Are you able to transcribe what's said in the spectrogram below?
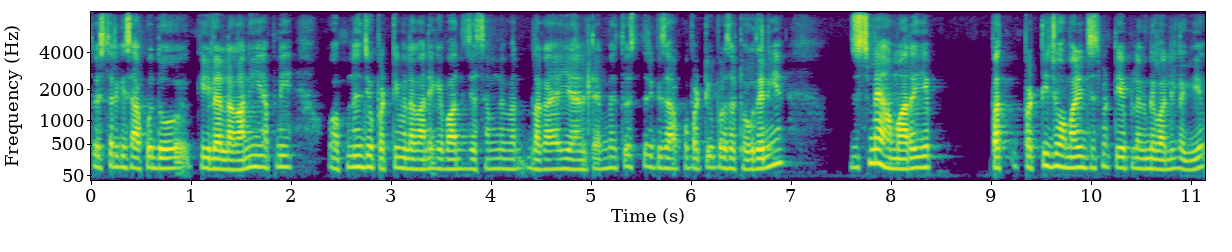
तो इस तरीके से आपको दो कीला लगानी है अपनी और अपने जो पट्टी में लगाने के बाद जैसे हमने लगाया ये एल टेप में तो इस तरीके से आपको पट्टी ऊपर से ठोक देनी है, जिसमें हमारे ये पट्टी जो हमारी जिसमें टेप लगने वाली लगी है,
